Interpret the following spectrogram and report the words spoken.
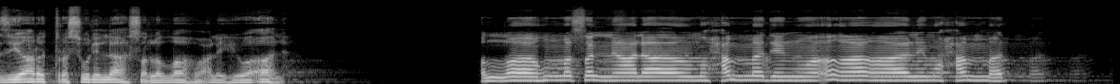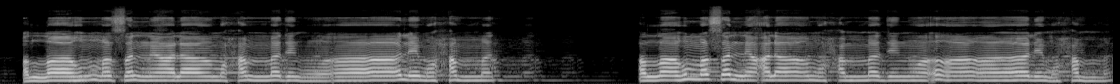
زيارة رسول الله صلى الله عليه وآله. اللهم صل على محمد وآل محمد. اللهم صل على محمد وآل محمد. اللهم صل على محمد وآل محمد.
